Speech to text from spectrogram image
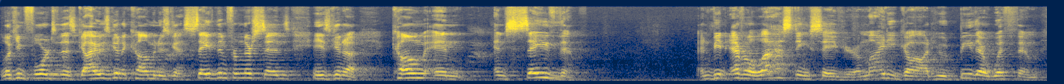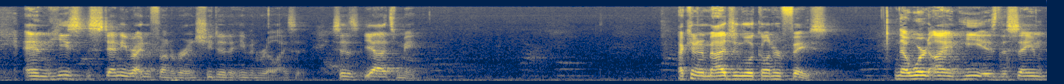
looking forward to this guy who's going to come and who's going to save them from their sins. And he's going to come and, and save them and be an everlasting Savior, a mighty God who would be there with them. And he's standing right in front of her, and she didn't even realize it. He says, Yeah, that's me. I can imagine the look on her face. That word I am he is the same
